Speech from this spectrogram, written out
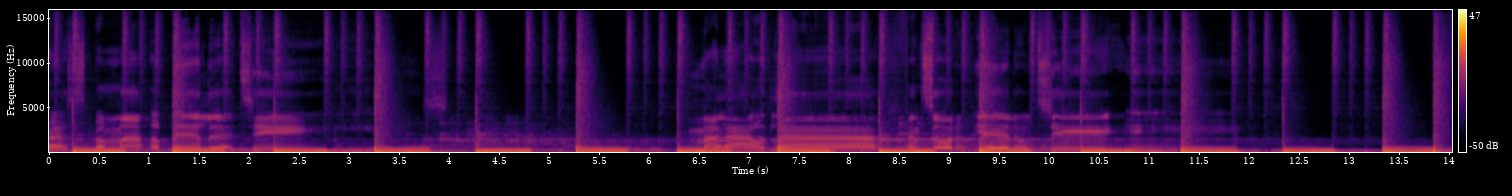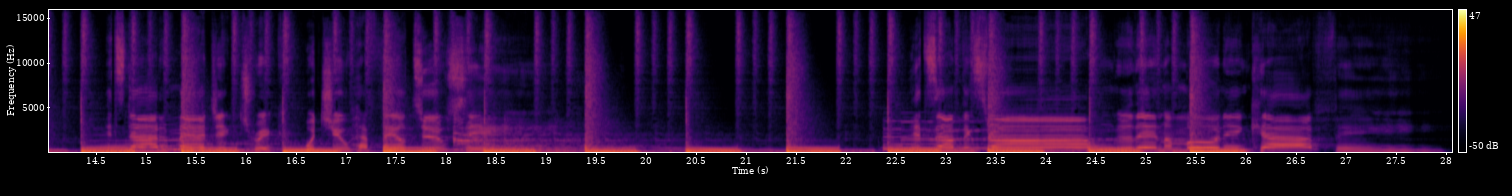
Impressed by my abilities. My loud laugh and sort of yellow teeth. It's not a magic trick, what you have failed to see. It's something stronger than my morning coffee.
